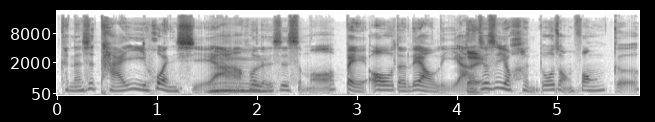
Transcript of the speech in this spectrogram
可能是台意混血啊，嗯、或者是什么北欧的料理啊，就是有很多种风格。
